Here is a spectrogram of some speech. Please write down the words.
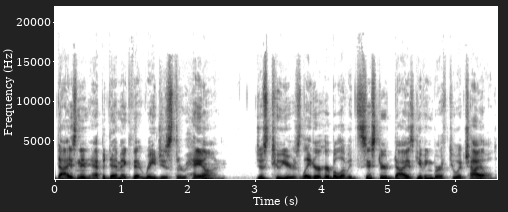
dies in an epidemic that rages through Heian. Just two years later, her beloved sister dies giving birth to a child.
